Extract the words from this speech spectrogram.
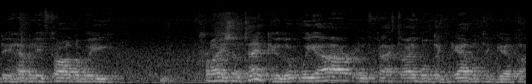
Dear Heavenly Father, we praise and thank you that we are in fact able to gather together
